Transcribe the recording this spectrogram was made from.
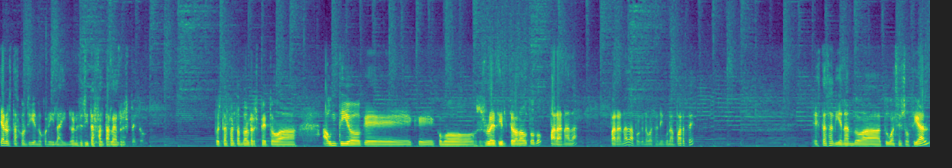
ya lo estás consiguiendo con Eli. No necesitas faltarle al respeto. Pues estás faltando al respeto a, a un tío que, que, como se suele decir, te lo ha dado todo, para nada. Para nada, porque no vas a ninguna parte. Estás alienando a tu base social.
